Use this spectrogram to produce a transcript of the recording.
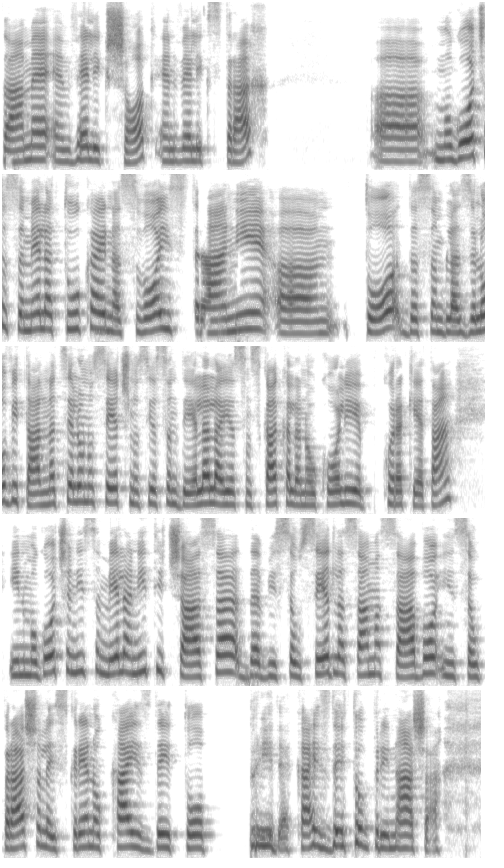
za me, en velik šok, en velik strah. Uh, mogoče sem imela tukaj na svoji strani um, to, da sem bila zelo vitalna, celo nosečnost, jaz sem delala, jaz sem skakala na okolje, kot raketa. In mogoče nisem imela niti časa, da bi se usedla sama s sabo in se vprašala iskreno, kaj zdaj to pride, kaj zdaj to prinaša. Uh,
